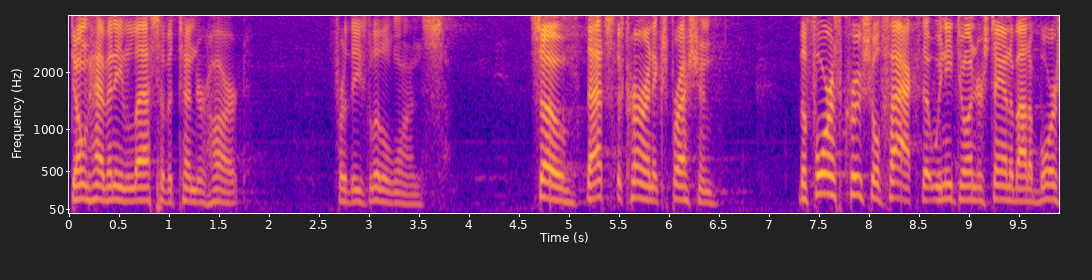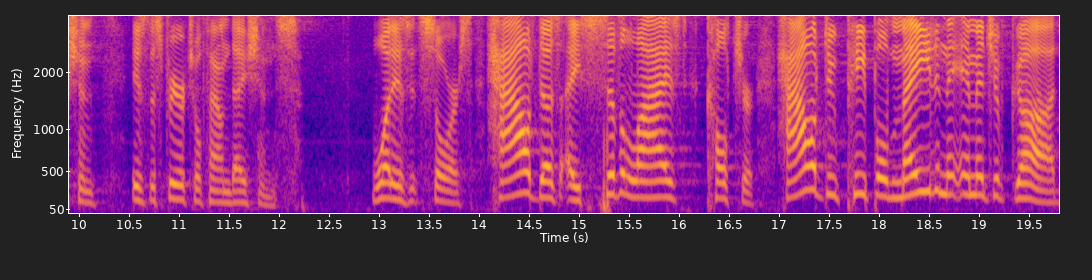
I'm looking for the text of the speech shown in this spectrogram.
Don't have any less of a tender heart for these little ones. So that's the current expression. The fourth crucial fact that we need to understand about abortion is the spiritual foundations. What is its source? How does a civilized culture, how do people made in the image of God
